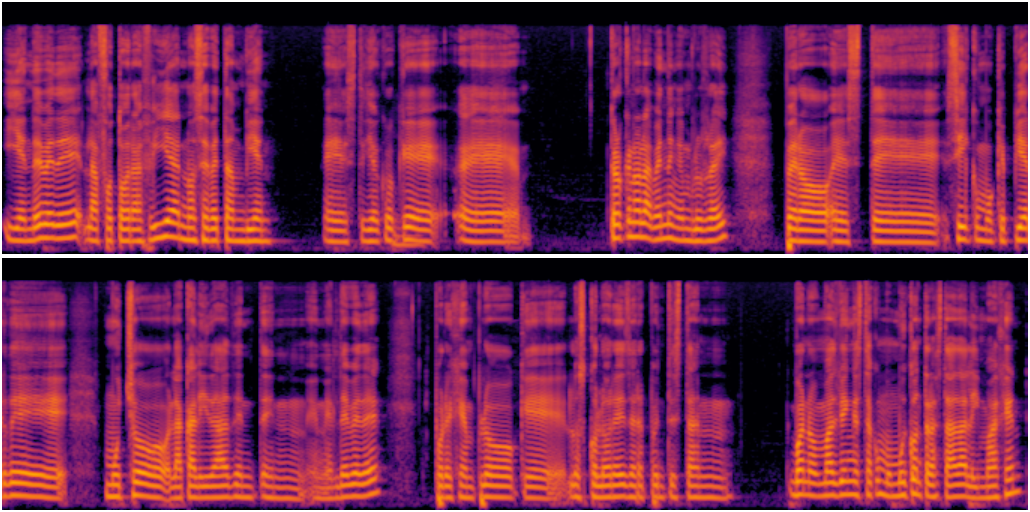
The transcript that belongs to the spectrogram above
Y en DVD la fotografía no se ve tan bien. Este, yo creo que, eh, creo que no la venden en Blu-ray, pero este, sí, como que pierde mucho la calidad en, en, en el DVD por ejemplo, que los colores de repente están, bueno, más bien está como muy contrastada la imagen,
